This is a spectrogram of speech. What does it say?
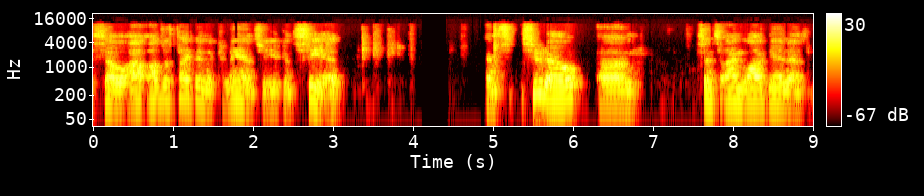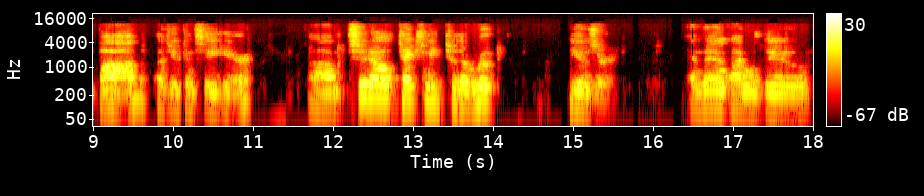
so I'll, I'll just type in the command so you can see it. And sudo, um, since I'm logged in as Bob, as you can see here, um, sudo takes me to the root user. And then I will do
